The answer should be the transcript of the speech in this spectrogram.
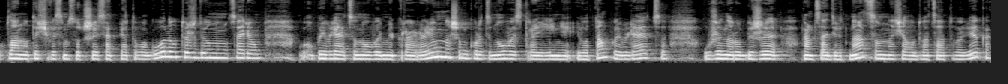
плану 1865 года, утвержденному царем, появляется новый микрорайон в нашем городе, новое строение. И вот там появляются уже на рубеже конца 19-го, начала 20 века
